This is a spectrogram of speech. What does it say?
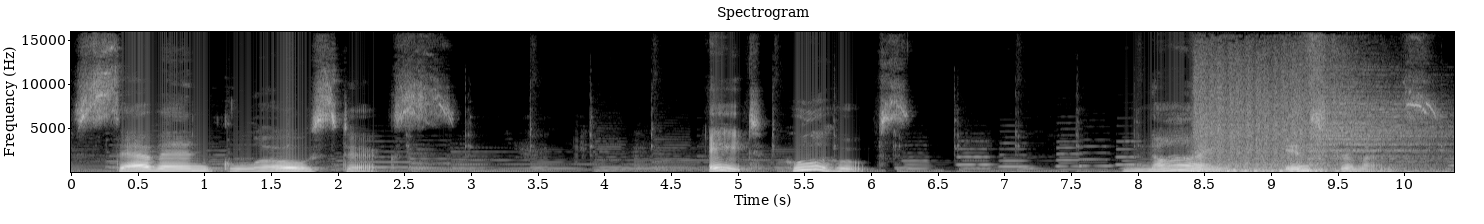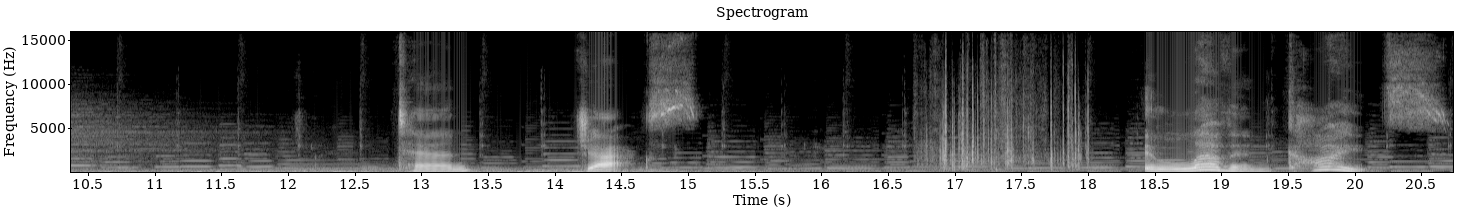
seven glow sticks, eight hula hoops, nine instruments, ten jacks, eleven kites,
